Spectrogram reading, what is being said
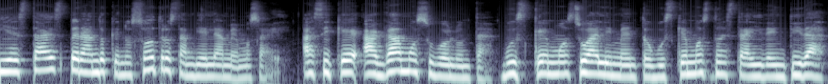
y está esperando que nosotros también le amemos a Él. Así que hagamos su voluntad, busquemos su alimento, busquemos nuestra identidad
